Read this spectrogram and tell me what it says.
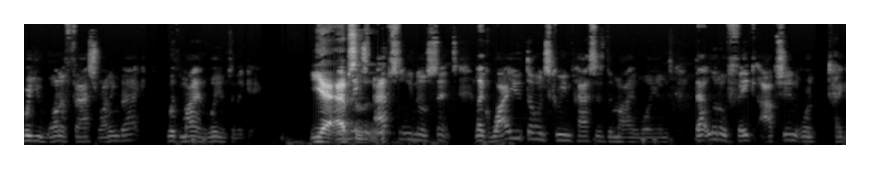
where you want a fast running back with Miyan Williams in the game. Yeah, absolutely. absolutely no sense. Like, why are you throwing screen passes to Miyan Williams? That little fake option, or tech,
